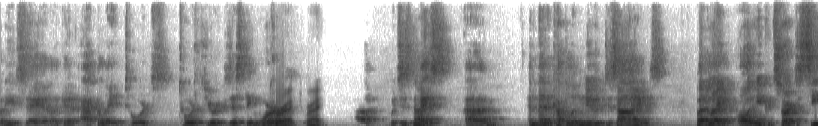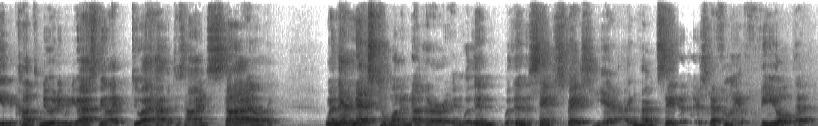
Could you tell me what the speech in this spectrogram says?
what do you say, like an accolade towards towards your existing work Correct. Right. uh, which is nice. Um, and then a couple of new designs. But like all you could start to see the continuity when you ask me like, do I have a design style? Like when they're next to one another and within within the same space, yeah, I, I would say that there's definitely a feel that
